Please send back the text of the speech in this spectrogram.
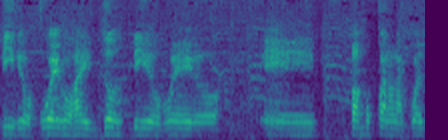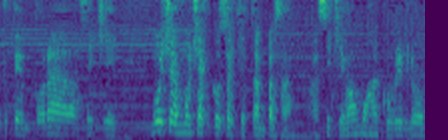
videojuegos. Hay dos videojuegos. eh, vamos para la cuarta temporada. Así que muchas, muchas cosas que están pasando. Así que vamos a cubrirlo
